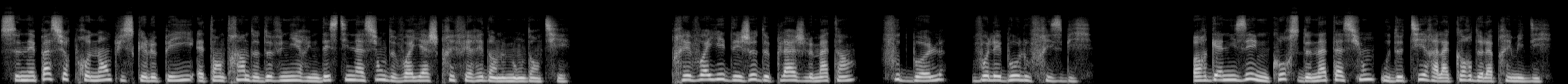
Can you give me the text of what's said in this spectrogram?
Ce n'est pas surprenant puisque le pays est en train de devenir une destination de voyage préférée dans le monde entier. Prévoyez des jeux de plage le matin, football, volleyball ou frisbee. Organisez une course de natation ou de tir à la corde l'après-midi.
